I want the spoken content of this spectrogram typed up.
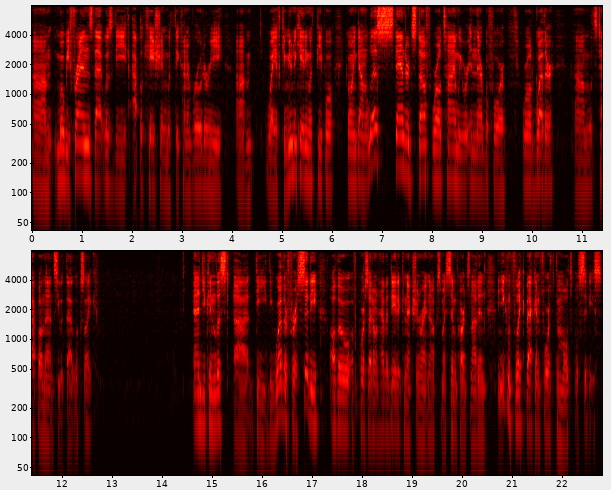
Um, Mobi Friends, that was the application with the kind of rotary um, way of communicating with people. Going down the list, standard stuff, world time, we were in there before, world weather. Um, let's tap on that and see what that looks like. And you can list uh, the, the weather for a city, although, of course, I don't have a data connection right now because my SIM card's not in. And you can flick back and forth to multiple cities.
